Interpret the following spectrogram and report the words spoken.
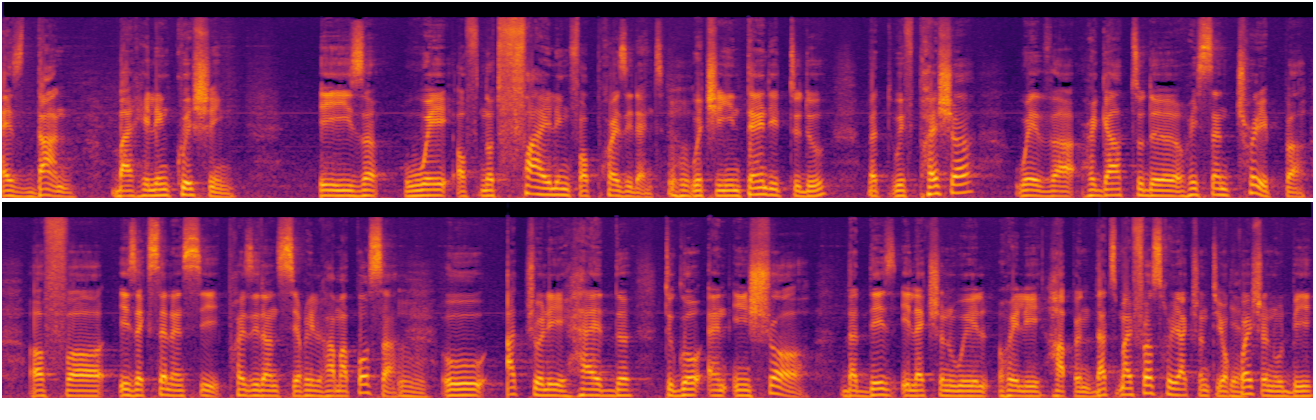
has done by relinquishing his way of not filing for president, mm -hmm. which he intended to do, but with pressure with uh, regard to the recent trip uh, of uh, His Excellency President Cyril Ramaphosa, mm who actually had to go and ensure that this election will really happen. That's my first reaction to your yeah. question would be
